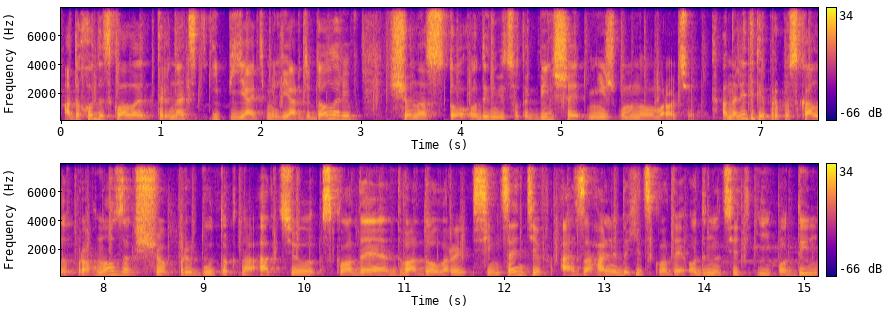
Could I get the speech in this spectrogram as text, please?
А доходи склали 13,5 мільярдів доларів, що на 101% більше ніж у минулому році. Аналітики припускали в прогнозах, що прибуток на акцію складе 2 долари 7 центів, а загальний дохід складе 11,1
